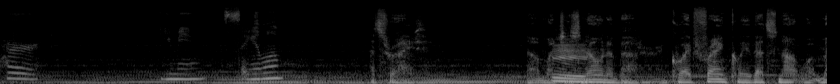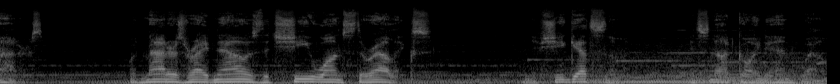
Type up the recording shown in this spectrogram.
Her. You mean Salem? That's right. Not much is hmm. known about her, and quite frankly, that's not what matters. What matters right now is that she wants the relics. And if she gets them, it's not going to end well.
